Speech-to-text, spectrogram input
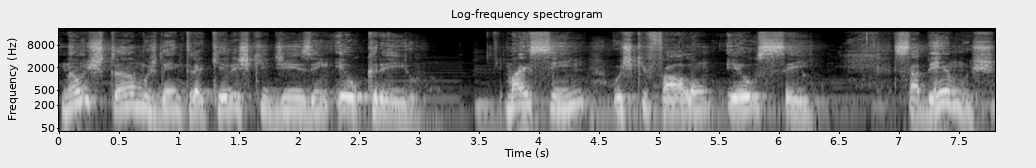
não estamos dentre aqueles que dizem eu creio, mas sim os que falam eu sei. Sabemos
